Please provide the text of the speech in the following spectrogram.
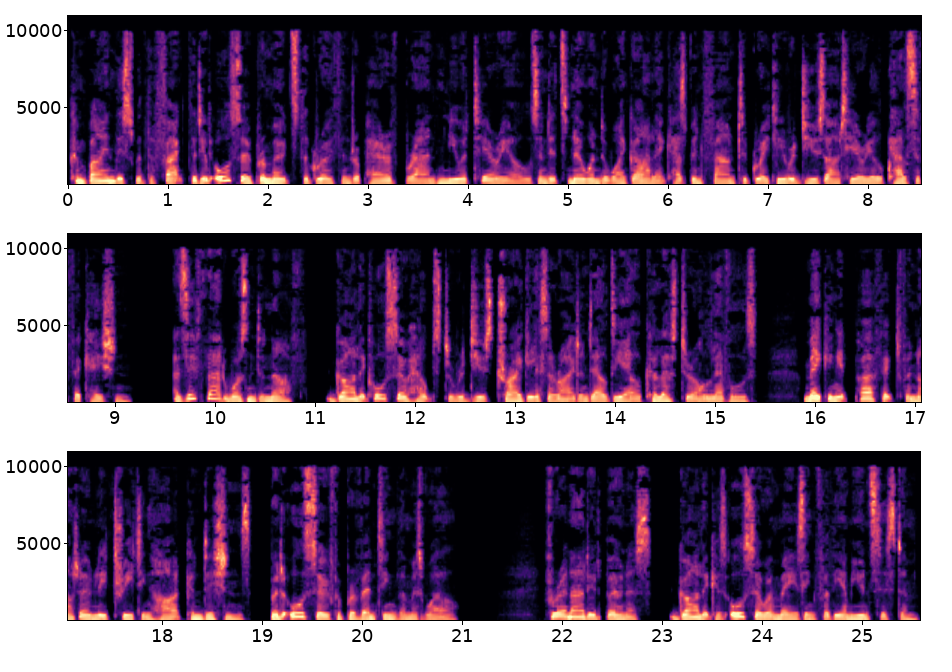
Combine this with the fact that it also promotes the growth and repair of brand new arterioles, and it's no wonder why garlic has been found to greatly reduce arterial calcification. As if that wasn't enough, garlic also helps to reduce triglyceride and LDL cholesterol levels, making it perfect for not only treating heart conditions, but also for preventing them as well. For an added bonus, garlic is also amazing for the immune system,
